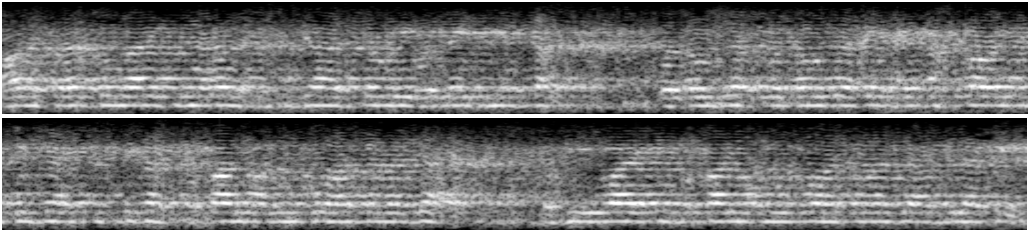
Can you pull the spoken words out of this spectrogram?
قال سالت مالك بن انس سفيان الثوري والليث بن سعد والاوزاعي عن الاخبار التي جاءت في الصفات فقالوا امرها كما جاءت. وفي رواية فقالوا امرها كما جاءت بلا كيف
